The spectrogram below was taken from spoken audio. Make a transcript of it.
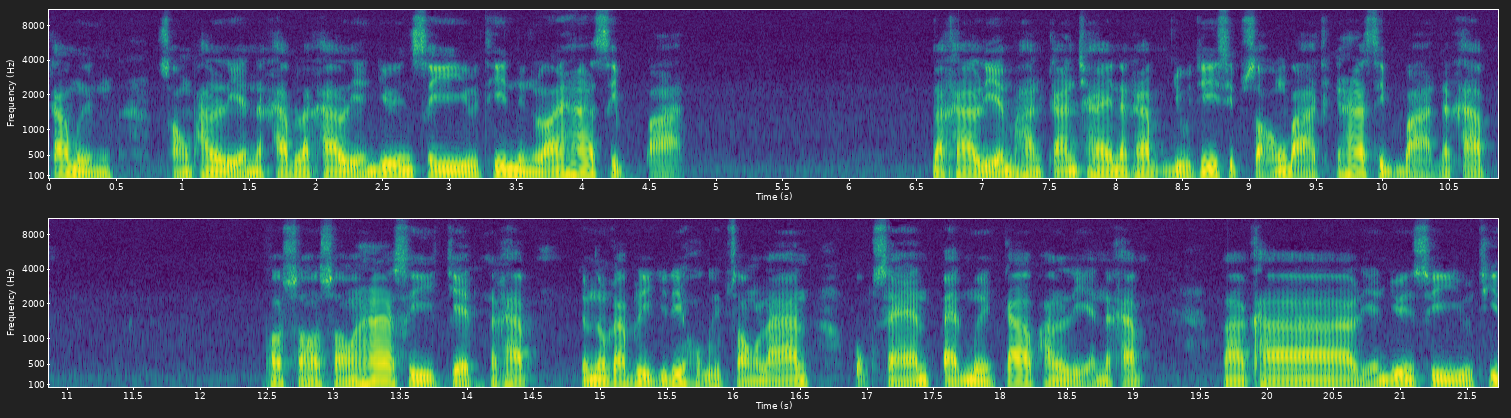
292,000 เหรียญนะครับ ราคาเหรียญ UNC อยู่ที่ 150 บาท ราคาเหรียญผ่านการใช้นะครับ อยู่ที่ 12 บาทถึง 50 บาทนะครับ พศ 2547 นะครับจำนวนการผลิตอยู่ที่ 62 ล้าน 689,000 เหรียญนะครับ ราคาเหรียญ UNC อยู่ที่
